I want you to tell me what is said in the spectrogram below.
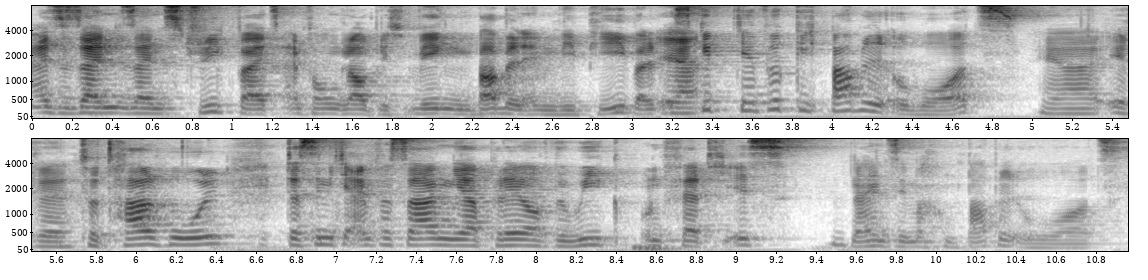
also sein, sein Streak war jetzt einfach unglaublich wegen Bubble MVP, weil ja. es gibt ja wirklich Bubble Awards. Ja, irre. Total hohl, dass sie nicht einfach sagen, ja, Player of the Week und fertig ist Nein, sie machen Bubble Awards.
